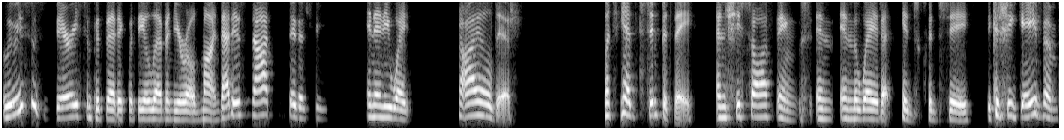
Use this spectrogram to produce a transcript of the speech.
Louise was very sympathetic with the 11 year old mind. That is not to say that she was in any way childish, but she had sympathy and she saw things in, in the way that kids could see because she gave them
